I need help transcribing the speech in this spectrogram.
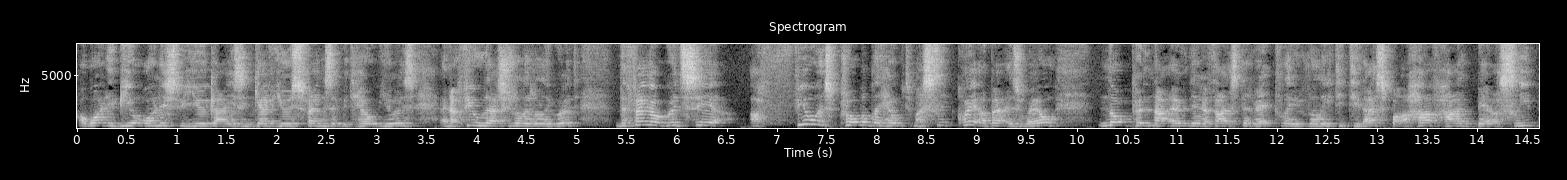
I want to be honest with you guys and give you things that would help you and I feel this really, really would. The thing I would say, I feel it's probably helped my sleep quite a bit as well. Not putting that out there if that's directly related to this, but I have had better sleep.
